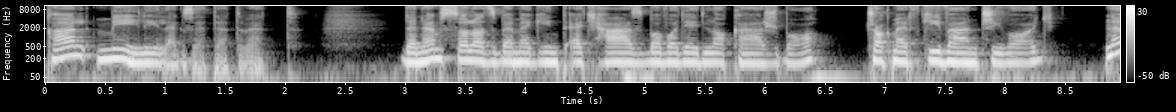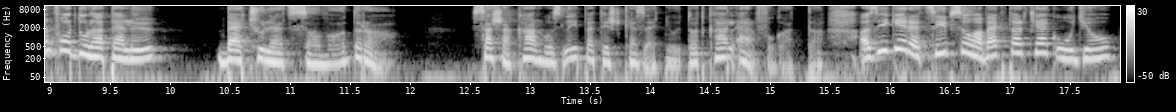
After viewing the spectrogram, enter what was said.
Karl mély lélegzetet vett. De nem szaladsz be megint egy házba vagy egy lakásba, csak mert kíváncsi vagy. Nem fordulhat elő becsület szavadra? Sasha Karlhoz lépett és kezet nyújtott. Karl elfogadta. Az ígéret szép szó, ha megtartják, úgy jó.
